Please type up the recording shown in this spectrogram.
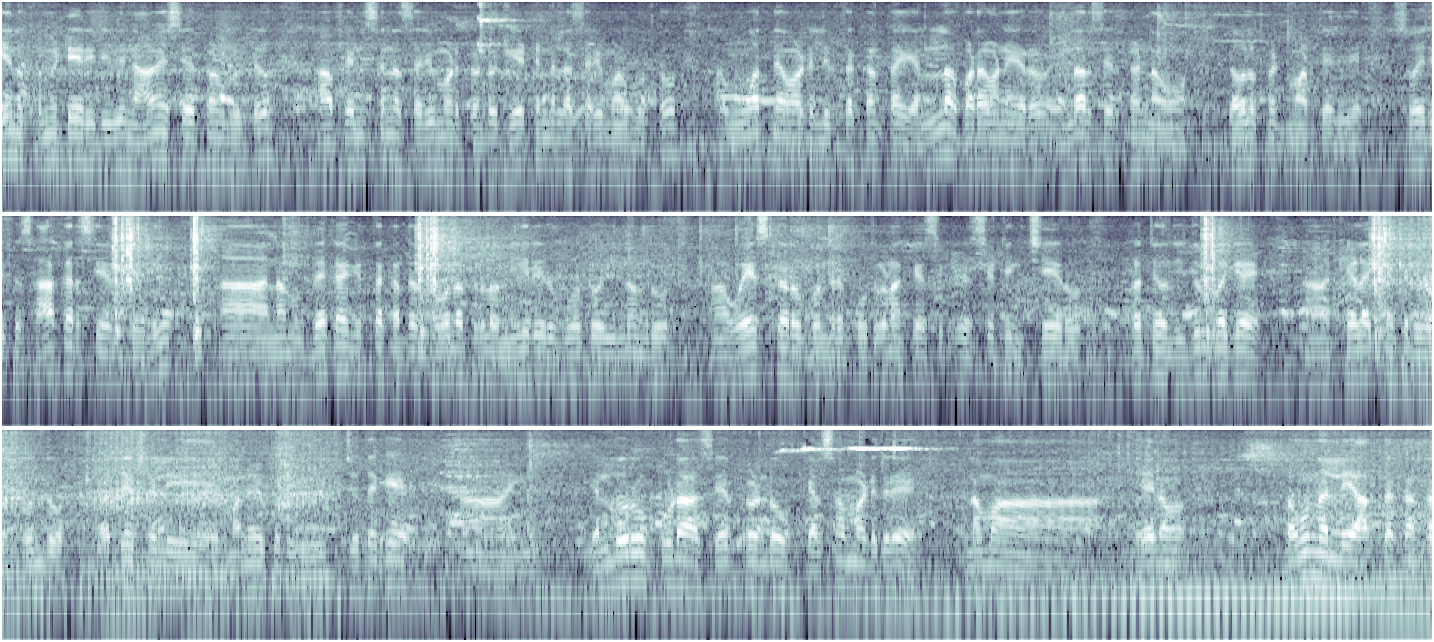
ಏನು ಕಮಿಟಿಯರ್ ಇದ್ದೀವಿ ನಾವೇ ಸೇರ್ಕೊಂಡ್ಬಿಟ್ಟು ಆ ಫೆನ್ಸನ್ನು ಸರಿ ಮಾಡ್ಕೊಂಡು ಗೇಟನ್ನೆಲ್ಲ ಸರಿ ಮಾಡಿಬಿಟ್ಟು ಆ ಮೂವತ್ತನೇ ವಾರ್ಡಲ್ಲಿ ಇರ್ತಕ್ಕಂಥ ಎಲ್ಲ ಬಡಾವಣೆಯರು ಎಲ್ಲರೂ ಸೇರ್ಕೊಂಡು ನಾವು ಡೆವಲಪ್ಮೆಂಟ್ ಮಾಡ್ತಾಯಿದ್ವಿ ಸೊ ಇದಕ್ಕೆ ಸಹಕರಿಸಿ ಅಂತೇಳಿ ನಮ್ಗೆ ಬೇಕಾಗಿರ್ತಕ್ಕಂಥ ಸವಲತ್ತುಗಳು ನೀರಿರ್ಬೋದು ಇನ್ನೊಂದು ವಯಸ್ಕರು ಬಂದರೆ ಕೂತ್ಕೊಳ್ಳೋಕ್ಕೆ ಸಿಟ್ಟಿಂಗ್ ಚೇರು ಪ್ರತಿಯೊಂದು ಇದ್ರ ಬಗ್ಗೆ ಕೇಳೋಕ್ಕೆ ಅಂತೇಳಿ ಇವತ್ತು ಬಂದು ಅಧ್ಯಕ್ಷರಲ್ಲಿ ಮನವಿ ಕೊಟ್ಟಿದ್ದೀವಿ ಜೊತೆಗೆ ಎಲ್ಲರೂ ಕೂಡ ಸೇರಿಕೊಂಡು ಕೆಲಸ ಮಾಡಿದರೆ ನಮ್ಮ, ಏನು ಟೌನಲ್ಲಿ ಆಗ್ತಕ್ಕಂಥ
